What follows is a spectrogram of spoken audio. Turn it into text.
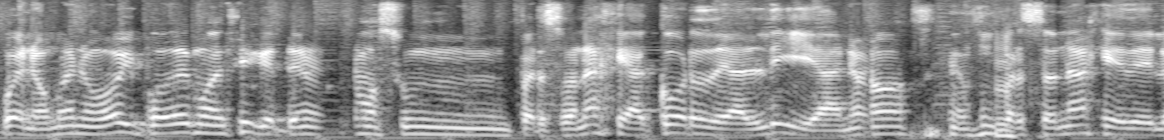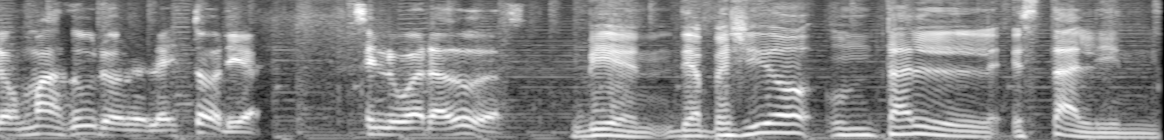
Bueno, bueno, hoy podemos decir que tenemos un personaje acorde al día, ¿no? un personaje de los más duros de la historia, sin lugar a dudas. Bien, de apellido un tal Stalin.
